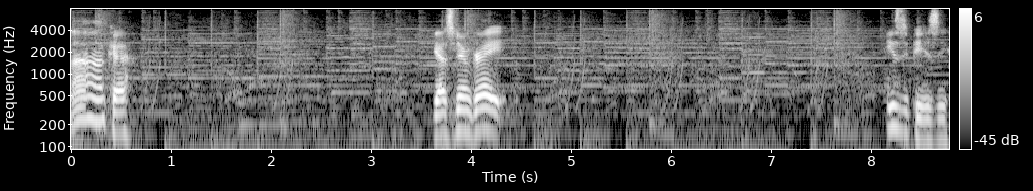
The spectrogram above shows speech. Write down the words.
Ah, okay. You guys are doing great. Easy peasy.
